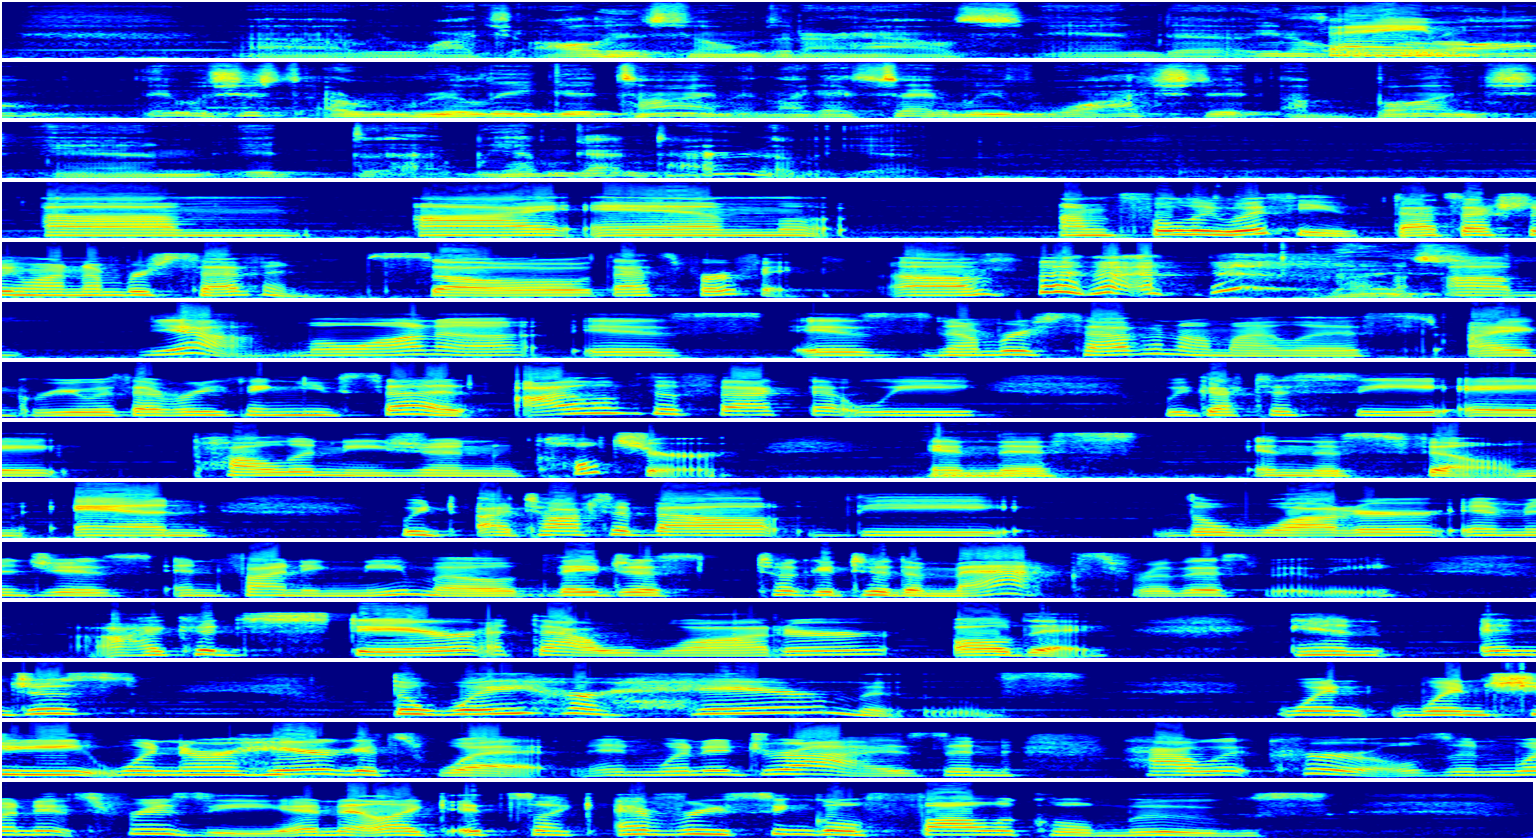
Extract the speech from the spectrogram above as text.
Uh, we watch all his films in our house, and uh, you know, Same. overall, it was just a really good time. And like I said, we've watched it a bunch, and it uh, we haven't gotten tired of it yet. Um, I am I'm fully with you. That's actually my number seven. So that's perfect. Um, nice. Um, yeah, Moana is is number seven on my list. I agree with everything you've said. I love the fact that we we got to see a Polynesian culture in mm. this in this film, and we I talked about the the water images in Finding Nemo. They just took it to the max for this movie. I could stare at that water all day, and and just the way her hair moves when when she when her hair gets wet and when it dries and how it curls and when it's frizzy and it, like it's like every single follicle moves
